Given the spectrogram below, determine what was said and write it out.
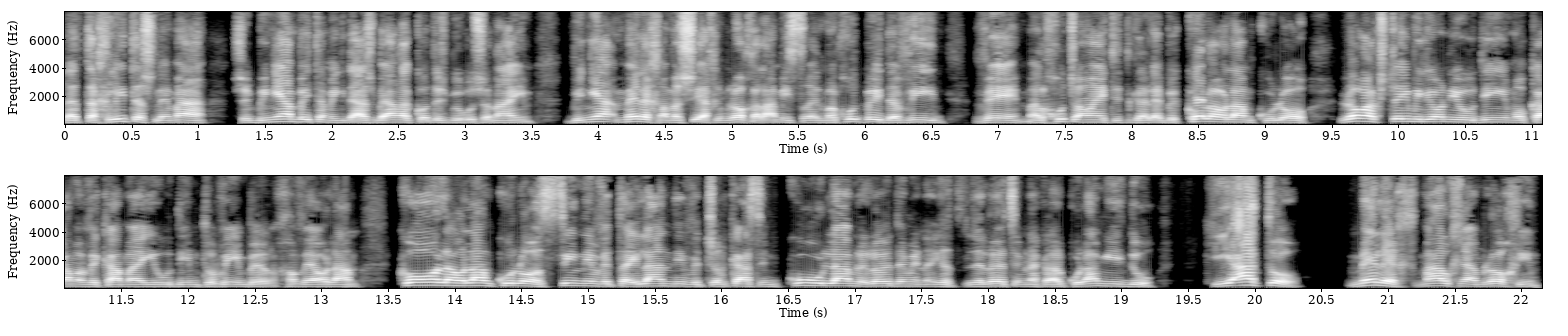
לתכלית השלמה של בניין בית המקדש בהר הקודש בירושלים. בניין מלך המשיח על עם ישראל, מלכות בית דוד ומלכות שמיים תתגלה בכל העולם כולו, לא רק שתי מיליון יהודים או כמה וכמה יהודים טובים ברחבי העולם, כל העולם כולו, סינים ותאילנדים וצ'רקסים, כולם ללא, ידע, ללא יוצא מן הכלל, כולם ידעו, כי עתו מלך מלכי המלוכים,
